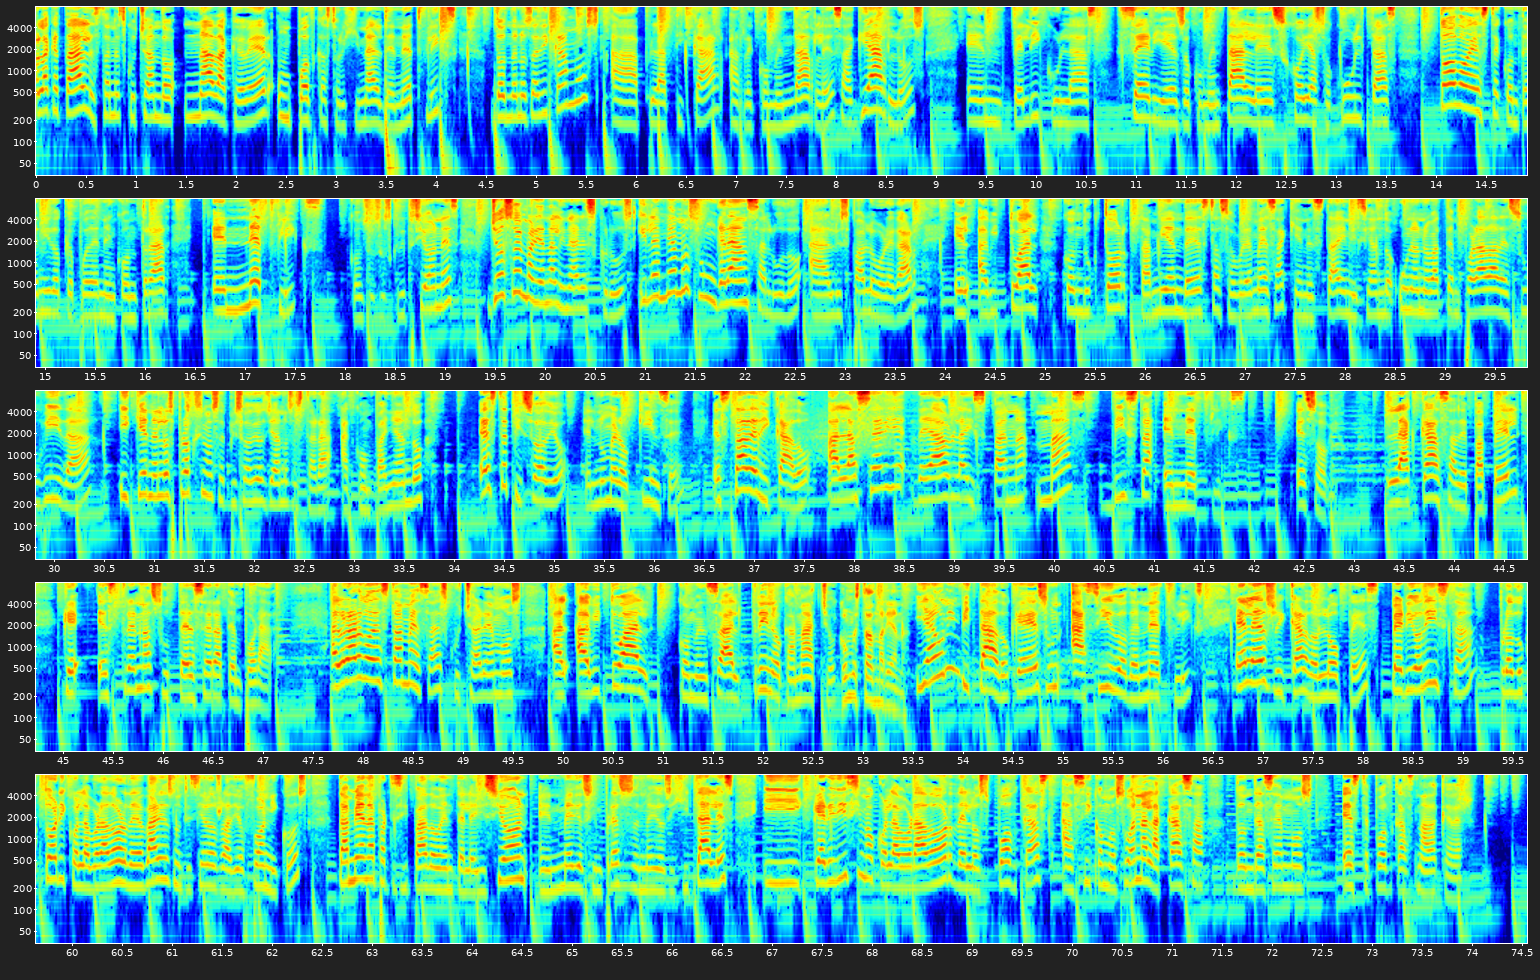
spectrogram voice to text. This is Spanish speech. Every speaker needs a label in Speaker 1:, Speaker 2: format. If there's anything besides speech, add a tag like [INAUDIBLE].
Speaker 1: Hola, ¿qué tal? Están escuchando Nada que ver, un podcast original de Netflix, donde nos dedicamos a platicar, a recomendarles, a guiarlos en películas, series, documentales, joyas ocultas, todo este contenido que pueden encontrar en Netflix con sus suscripciones. Yo soy Mariana Linares Cruz y le enviamos un gran saludo a Luis Pablo Boregar, el habitual conductor también de esta sobremesa, quien está iniciando una nueva temporada de su vida y quien en los próximos episodios ya nos estará acompañando. Este episodio, el número 15, está dedicado a la serie de habla hispana más vista en Netflix. Es obvio, La Casa de Papel, que estrena su tercera temporada. A lo largo de esta mesa escucharemos al habitual comensal Trino Camacho
Speaker 2: ¿Cómo estás, Mariana?
Speaker 1: y a un invitado que es un asiduo de Netflix. Él es Ricardo López, periodista, productor y colaborador de varios noticieros radiofónicos. También ha participado en televisión, en medios impresos, en medios digitales y queridísimo colaborador de los podcasts, así como suena la casa donde hacemos este podcast Nada que ver.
